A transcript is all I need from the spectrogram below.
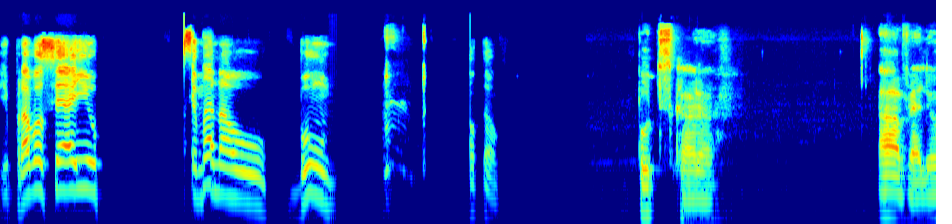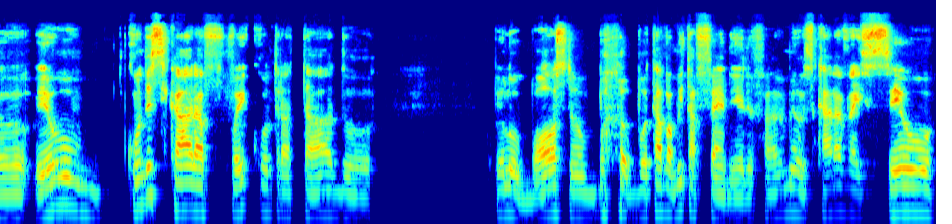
E para você aí, o semana, o boom. Então. Putz, cara. Ah, velho, eu, eu quando esse cara foi contratado pelo Boston, eu botava muita fé nele. Eu falava, meu, esse cara vai ser o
